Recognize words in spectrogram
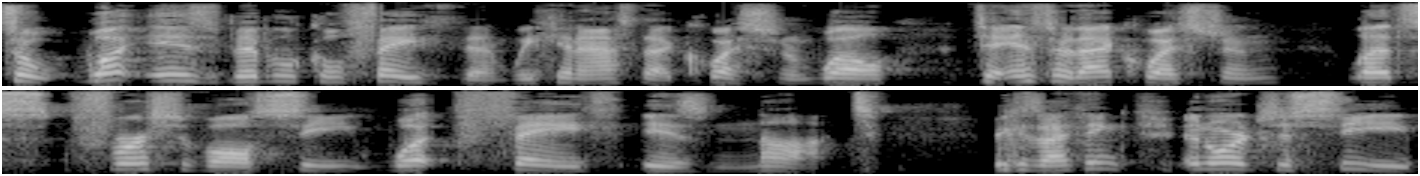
So what is biblical faith then? We can ask that question. Well, to answer that question, let's first of all see what faith is not. Because I think in order to see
